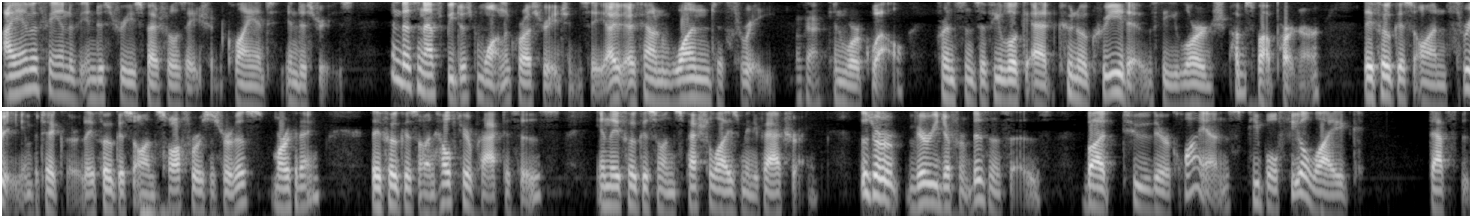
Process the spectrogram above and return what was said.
I am a fan of industry specialization client industries. And doesn't have to be just one across your agency. I, I found one to three okay. can work well. For instance if you look at kuno creative the large hubspot partner they focus on three in particular. They focus on software as a service marketing they focus on healthcare practices, and they focus on specialized manufacturing. Those are very different businesses, but to their clients, people feel like that's the,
